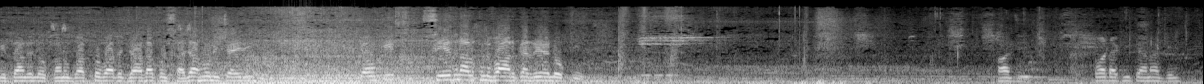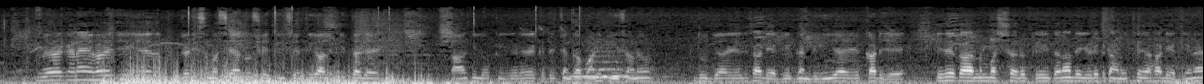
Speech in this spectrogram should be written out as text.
ਇਦਾਂ ਦੇ ਲੋਕਾਂ ਨੂੰ ਵੱਧ ਤੋਂ ਵੱਧ ਜ਼ਿਆਦਾ ਕੋਈ ਸਜ਼ਾ ਹੋਣੀ ਚਾਹੀਦੀ ਕਿਉਂਕਿ ਸਿਹਤ ਨਾਲ ਖਿਲਵਾੜ ਕਰ ਰਹੇ ਆ ਲੋਕੀ। ਹਾਂਜੀ। ਤੁਹਾਡਾ ਕੀ ਕਹਿਣਾ ਅੱਗੇ? ਮੇਰਾ ਕਹਿਣਾ ਇਹੋ ਹੈ ਜੀ, ਇਹ ਜਿਹੜੀ ਸਮੱਸਿਆ ਨੂੰ ਛੇਤੀ ਛੇਤੀ ਹੱਲ ਕੀਤਾ ਜਾਏ, ਤਾਂ ਕਿ ਲੋਕੀ ਜਿਹੜੇ ਕਿਤੇ ਚੰਗਾ ਪਾਣੀ ਪੀ ਸਕਣ। ਦੂਜਾ ਜਿਹੜੀ ਸਾਡੇ ਅੱਗੇ ਗੰਦਗੀ ਆ, ਇਹ ਘਟ ਜਾਏ। ਇਹਦੇ ਕਾਰਨ ਮੱਛਰ ਕਈ ਤਰ੍ਹਾਂ ਦੇ ਜਿਹੜੇ ਕੀਟਾਣੂ ਇੱਥੇ ਸਾਡੇ ਅੱਗੇ ਨੇ,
